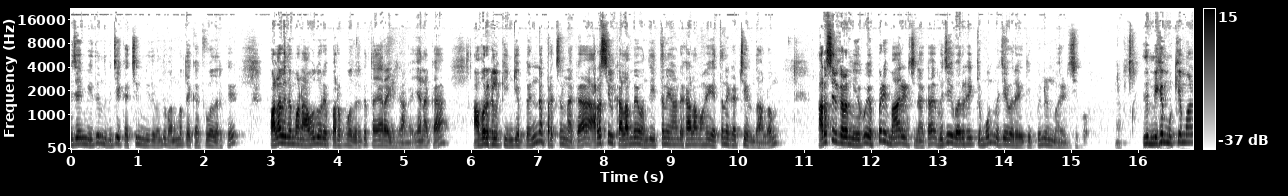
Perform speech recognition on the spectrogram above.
விஜய் மீது இந்த விஜய் கட்சியின் மீது வந்து வன்மத்தை கக்குவதற்கு பலவிதமான அவதூறை பரப்புவதற்கு தயாராகிறாங்க ஏன்னாக்கா அவர்களுக்கு இங்கே என்ன பிரச்சனைனாக்கா அரசியல் களமே வந்து இத்தனை ஆண்டு காலமாக எத்தனை கட்சி இருந்தாலும் அரசியல் களம் எப்போ எப்படி மாறிடுச்சுனாக்கா விஜய் வருகைக்கு முன் விஜய் வருகைக்கு பின்னு மாறிடுச்சு இப்போ. இது மிக முக்கியமான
